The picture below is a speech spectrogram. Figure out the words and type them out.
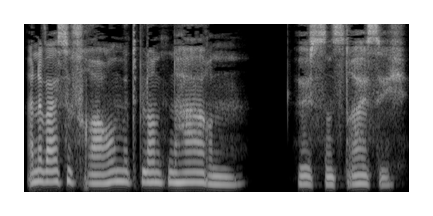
Eine weiße Frau mit blonden Haaren, höchstens dreißig.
